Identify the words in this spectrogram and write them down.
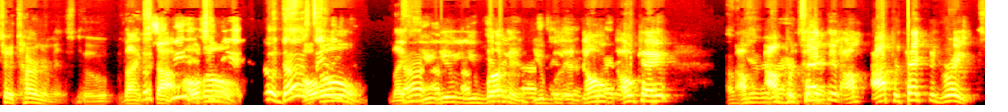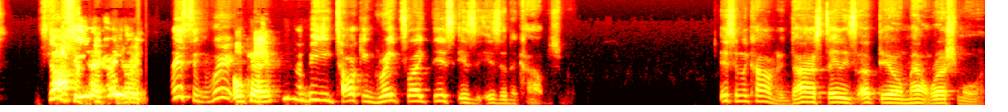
to tournaments, dude. Like, No, stop. Hold on. No, Dawn Hold Staley. on. Like Dawn- you, I'm- you, I'm you bugging. Dawn You Staley don't. Okay. I'm, I'm, I'm her her protecting. I'm. I protect the greats. No, I protect the great. greats. Listen, we're Okay. even be talking greats like this is is an accomplishment. It's in the accomplishment. Dawn Staley's up there on Mount Rushmore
